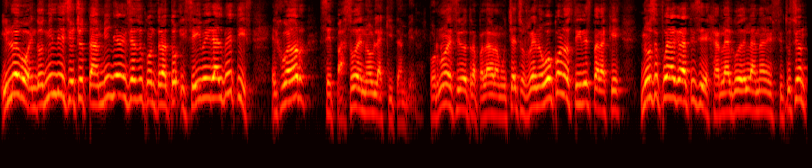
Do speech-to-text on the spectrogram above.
Y luego en 2018 también ya vencía su contrato y se iba a ir al Betis. El jugador se pasó de noble aquí también. Por no decir otra palabra, muchachos, renovó con los Tigres para que no se fuera gratis y dejarle algo de lana a la institución.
